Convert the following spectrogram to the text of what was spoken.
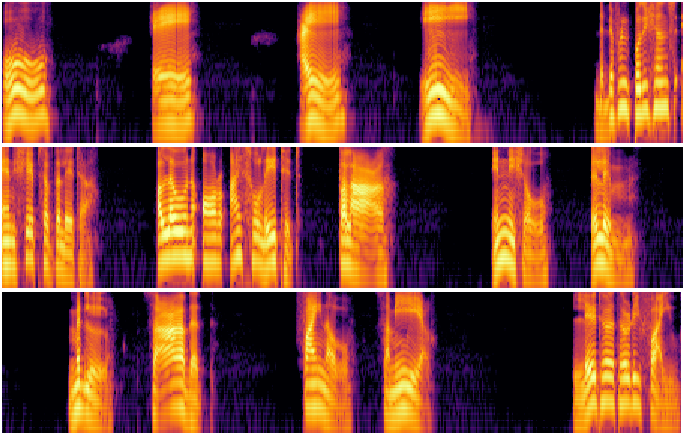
O, E, I, E. The different positions and shapes of the letter, alone or isolated. Tala, initial, ilim, middle, sa'adat, final, samir. Letter 35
